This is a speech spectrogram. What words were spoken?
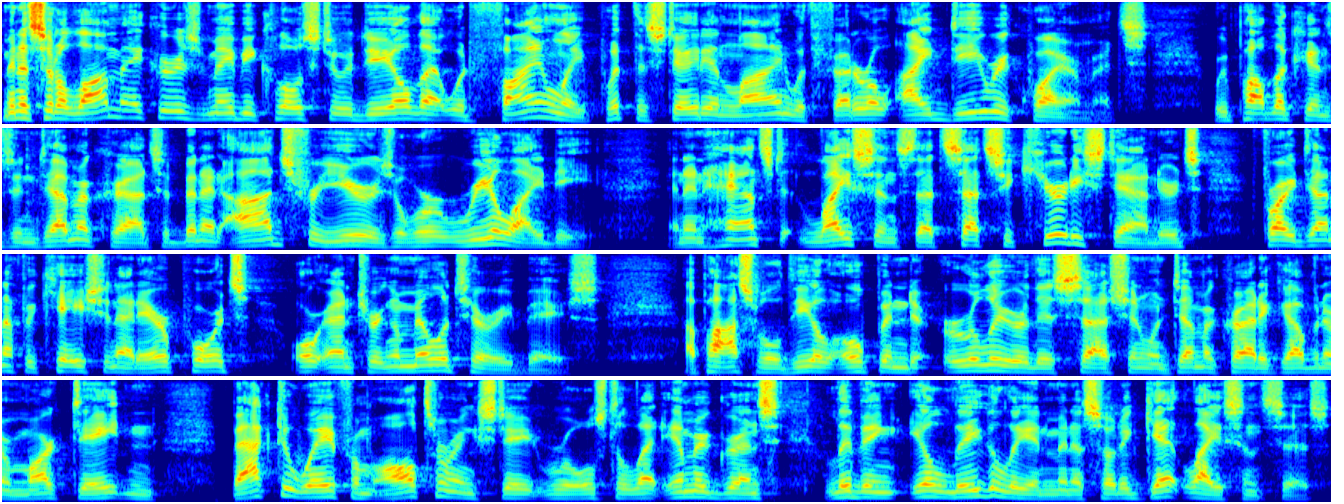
Minnesota lawmakers may be close to a deal that would finally put the state in line with federal ID requirements. Republicans and Democrats have been at odds for years over Real ID, an enhanced license that sets security standards for identification at airports or entering a military base. A possible deal opened earlier this session when Democratic Governor Mark Dayton backed away from altering state rules to let immigrants living illegally in Minnesota get licenses.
